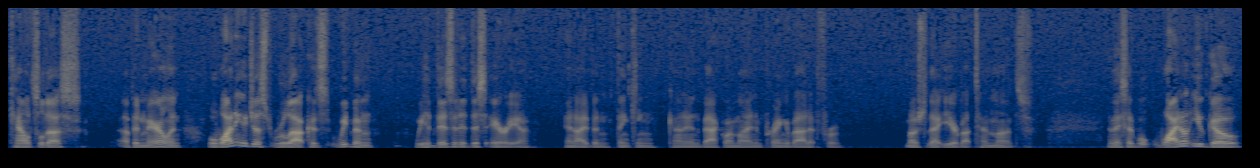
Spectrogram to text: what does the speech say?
counseled us up in Maryland, well, why don't you just rule out? Because we'd been, we had visited this area, and I'd been thinking kind of in the back of my mind and praying about it for most of that year, about 10 months. And they said, well, why don't you go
